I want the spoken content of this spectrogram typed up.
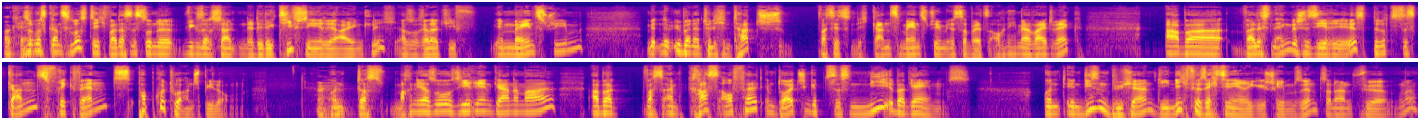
Okay. So was ganz lustig, weil das ist so eine, wie gesagt, ist halt eine Detektivserie eigentlich, also relativ im Mainstream, mit einem übernatürlichen Touch, was jetzt nicht ganz Mainstream ist, aber jetzt auch nicht mehr weit weg. Aber weil es eine englische Serie ist, benutzt es ganz frequent Popkulturanspielungen. Und das machen ja so Serien gerne mal, aber was einem krass auffällt, im Deutschen gibt es das nie über Games. Und in diesen Büchern, die nicht für 16-Jährige geschrieben sind, sondern für ne,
